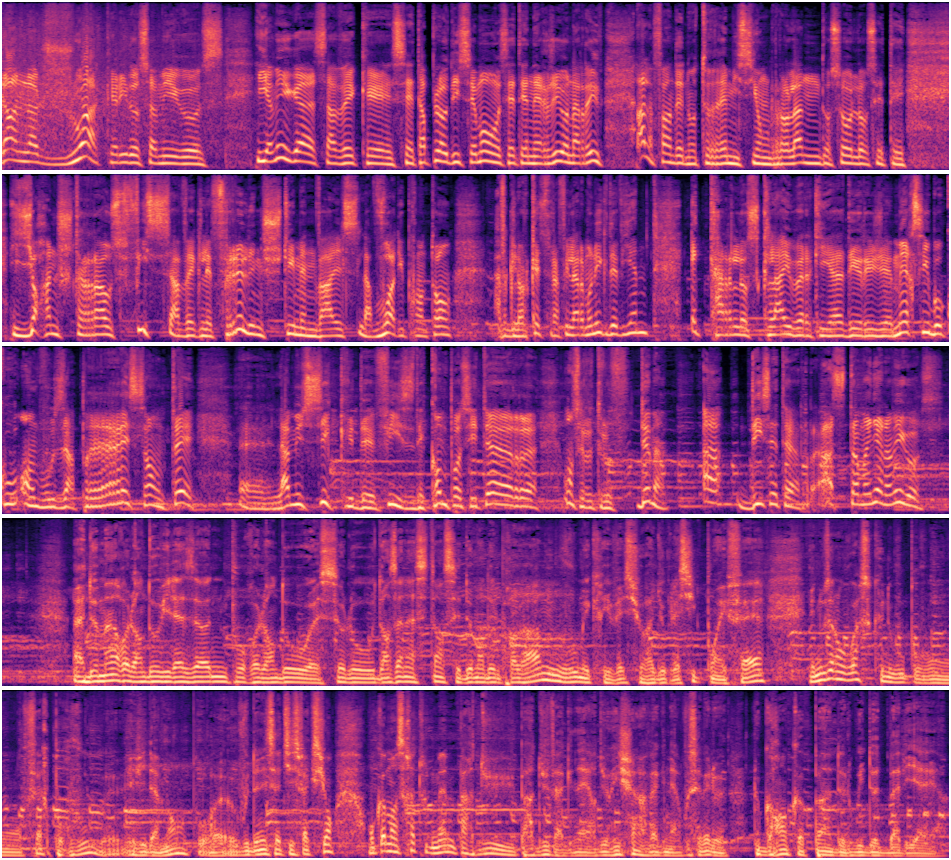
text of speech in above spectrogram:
Dans la joie, queridos amigos y amigas, avec cet applaudissement, cette énergie, on arrive à la fin de notre émission. Rolando Solo, c'était Johann Strauss fils avec le Frühlingsstimmenwals, la voix du printemps, avec l'orchestre philharmonique de Vienne, et Carlos Kleiber qui a dirigé. Merci beaucoup. On vous a présenté euh, la musique des fils des compositeurs. On se retrouve demain à 17h. Hasta mañana, amigos. À demain, Rolando Villazone pour Rolando euh, Solo. Dans un instant, c'est demander le programme. Vous m'écrivez sur radioclassique.fr et nous allons voir ce que nous pouvons faire pour vous, euh, évidemment, pour euh, vous donner satisfaction. On commencera tout de même par du, par du Wagner, du Richard Wagner. Vous savez, le, le grand copain de Louis II de Bavière.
